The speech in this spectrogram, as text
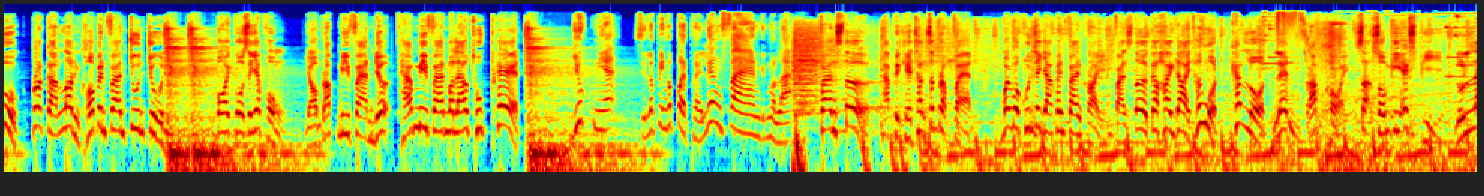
ลูก ประกาศลั่นขอเป็นแฟนจูนจูน บอยโกสิยพงษ์ยอมรับมีแฟนเยอะ แถมมีแฟนมาแล้วทุกเพศ ยุคเนี้ย ศิลปินเขาเปิดเผยเรื่องแฟนกันหมดละ Fanster แอปพลิเคชันสำหรับแฟน ไม่ว่าคุณจะอยากเป็นแฟนใคร Fanster ก็ให้ได้ทั้งหมด แค่โหลด เล่น รับ coin สะสม EXP ลุ้นแล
